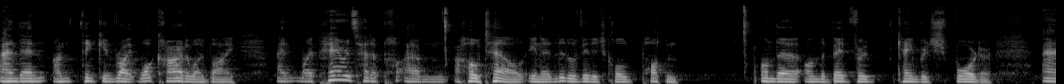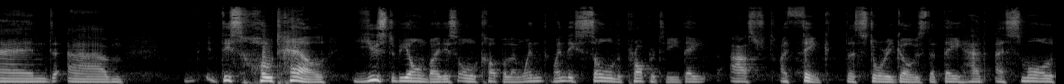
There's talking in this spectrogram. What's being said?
and then I'm thinking, right, what car do I buy? And my parents had a um, a hotel in a little village called Potton on the on the Bedford Cambridge border, and um, this hotel used to be owned by this old couple. And when when they sold the property, they asked. I think the story goes that they had a small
